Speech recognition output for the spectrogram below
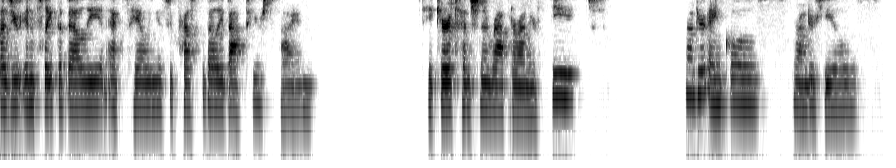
as you inflate the belly and exhaling as you press the belly back to your spine. Take your attention and wrap it around your feet, around your ankles, around your heels,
